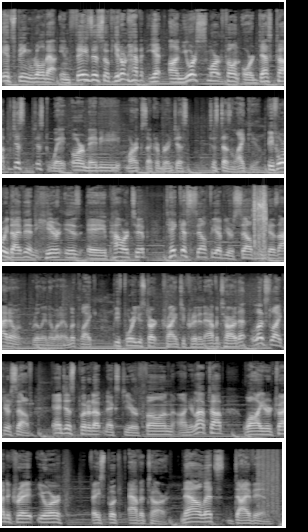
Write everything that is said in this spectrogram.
It's being rolled out in phases, so if you don't have it yet on your smartphone or desktop, just just wait, or maybe Mark Zuckerberg just just doesn't like you. Before we dive in, here is a power tip. Take a selfie of yourself because I don't really know what I look like before you start trying to create an avatar that looks like yourself and just put it up next to your phone on your laptop while you're trying to create your Facebook avatar. Now let's dive in.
